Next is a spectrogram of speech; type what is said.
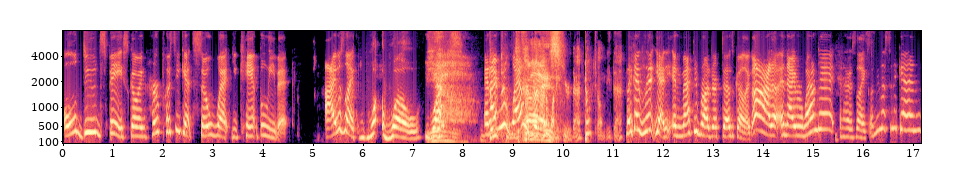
old dude's face going her pussy gets so wet you can't believe it i was like what whoa what Yeah. and i Don't tell me rewound that. I don't want to hear that. Don't tell me that. like i lit yeah and matthew broderick does go like ah and i rewound it and i was like let me listen again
